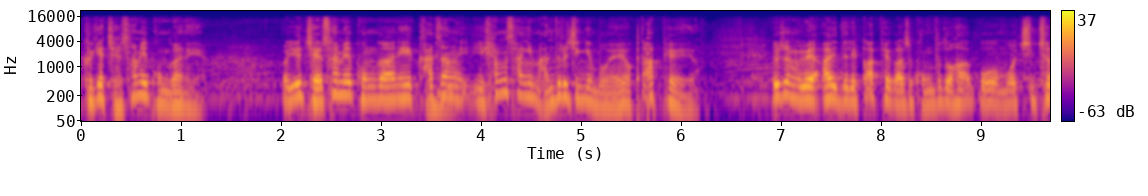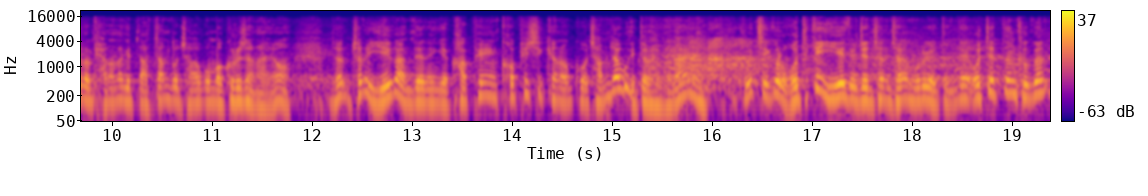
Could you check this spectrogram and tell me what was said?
그게 제 3의 공간이에요. 이 제3의 공간이 가장 형상이 만들어진 게 뭐예요? 카페예요. 요즘 왜 아이들이 카페 가서 공부도 하고 뭐 집처럼 편안하게 낮잠도 자고 막 그러잖아요. 저, 저는 이해가 안 되는 게 카페인 커피 시켜놓고 잠자고 있더라고요. 나는 도대체 이걸 어떻게 이해될지 저는 잘 모르겠던데 어쨌든 그건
